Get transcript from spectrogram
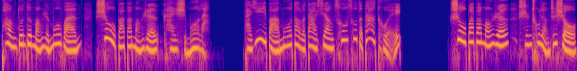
胖墩墩盲人摸完，瘦巴巴盲人开始摸了，他一把摸到了大象粗粗的大腿。瘦巴巴盲人伸出两只手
